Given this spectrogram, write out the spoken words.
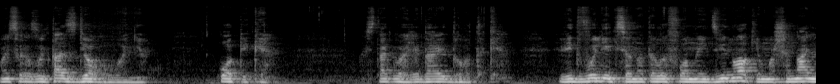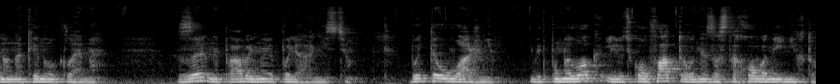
ось результат здьоргування. Опіки. Ось так виглядають дротики. Відволікся на телефонний дзвінок і машинально накинув клеми з неправильною полярністю. Будьте уважні, від помилок і людського фактору не застрахований ніхто.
